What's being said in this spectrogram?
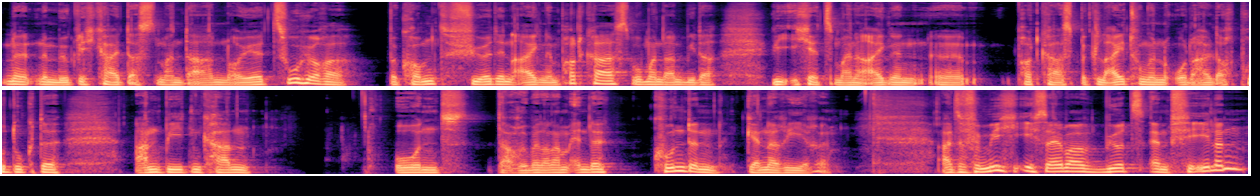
eine, eine Möglichkeit, dass man da neue Zuhörer bekommt für den eigenen Podcast, wo man dann wieder, wie ich jetzt meine eigenen äh, Podcast-Begleitungen oder halt auch Produkte anbieten kann und darüber dann am Ende Kunden generiere. Also für mich, ich selber würde es empfehlen,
